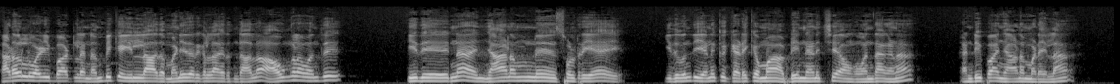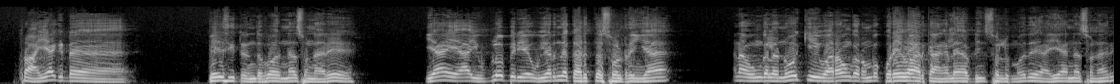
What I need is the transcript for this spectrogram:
கடவுள் வழிபாட்டில் நம்பிக்கை இல்லாத மனிதர்களாக இருந்தாலும் அவங்களும் வந்து இது என்ன ஞானம்னு சொல்கிறிய இது வந்து எனக்கு கிடைக்குமா அப்படின்னு நினச்சி அவங்க வந்தாங்கன்னா கண்டிப்பாக ஞானம் அடையலாம். அப்புறம் ஐயா கிட்ட பேசிக்கிட்டு இருந்தப்போ என்ன சொன்னார் ஏன் ஐயா இவ்வளோ பெரிய உயர்ந்த கருத்தை சொல்கிறீங்க ஆனால் உங்களை நோக்கி வரவங்க ரொம்ப குறைவாக இருக்காங்களே அப்படின்னு சொல்லும்போது ஐயா என்ன சொன்னார்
